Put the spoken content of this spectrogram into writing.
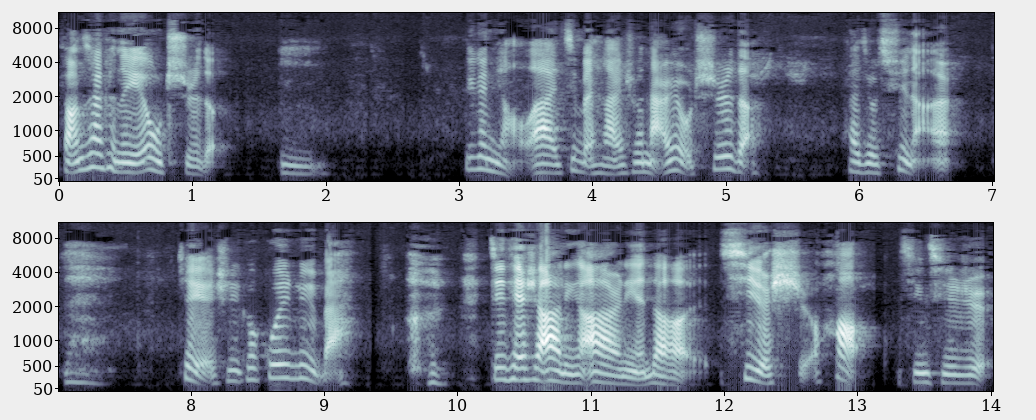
房子上可能也有吃的。嗯，这个鸟啊，基本上来说哪儿有吃的，它就去哪儿。唉，这也是一个规律吧。今天是二零二二年的七月十号，星期日，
